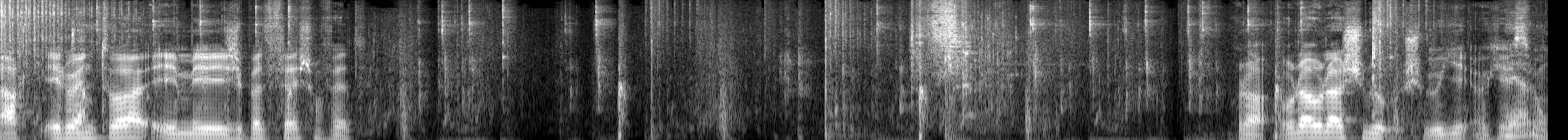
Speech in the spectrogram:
Arc, éloigne-toi, et mais j'ai pas de flèche en fait. Oh là, oh là, oh là, je suis, je suis bugué. Ok, c'est bon.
